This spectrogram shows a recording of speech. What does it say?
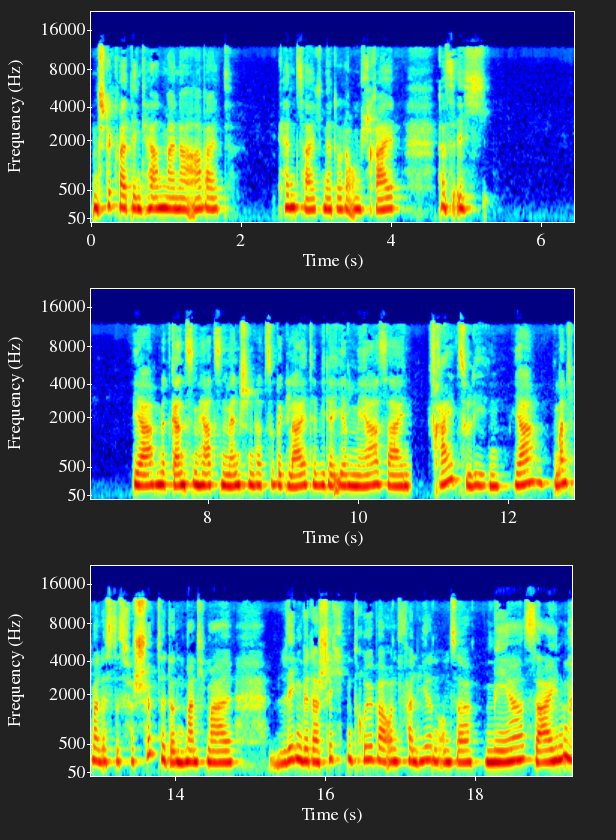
ein Stück weit den Kern meiner Arbeit kennzeichnet oder umschreibt, dass ich ja mit ganzem Herzen Menschen dazu begleite, wieder ihr Mehrsein freizulegen. Ja, manchmal ist es verschüttet und manchmal legen wir da Schichten drüber und verlieren unser Mehrsein.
